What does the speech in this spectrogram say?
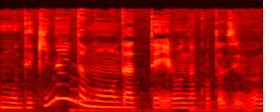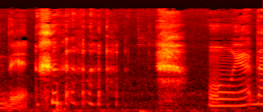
もうできないんだもんだっていろんなこと自分で。もうやだ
